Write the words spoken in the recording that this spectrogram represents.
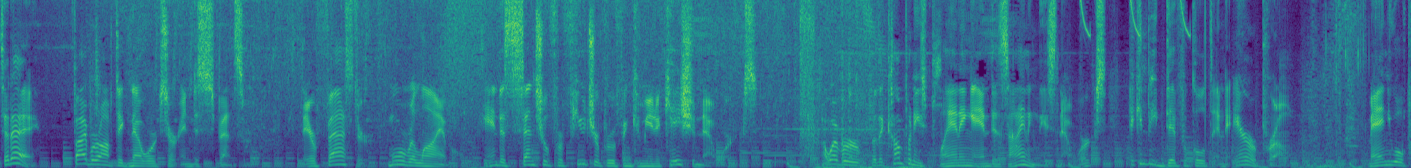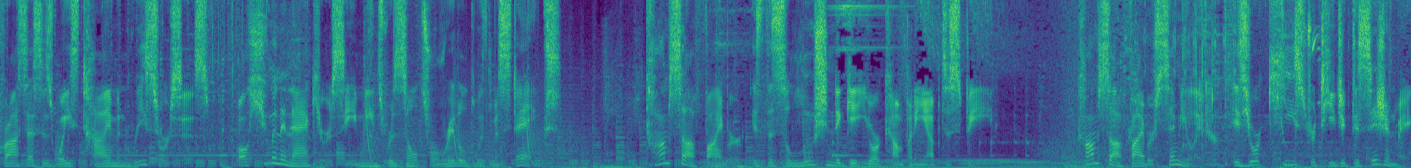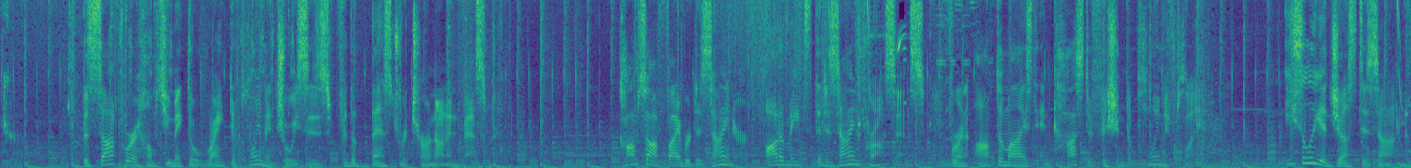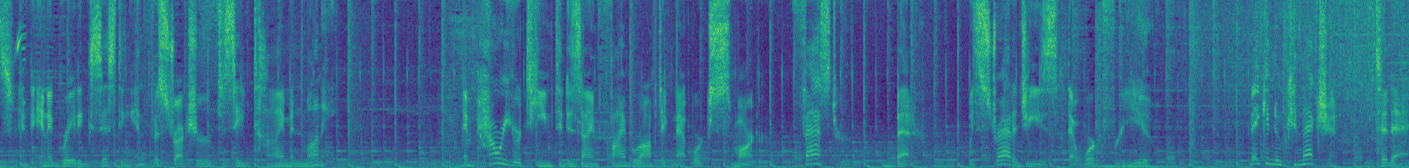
Today, fiber optic networks are indispensable. They are faster, more reliable, and essential for future proofing communication networks. However, for the companies planning and designing these networks, it can be difficult and error prone. Manual processes waste time and resources, while human inaccuracy means results riddled with mistakes. Comsof Fiber is the solution to get your company up to speed. Comsof Fiber Simulator is your key strategic decision maker the software helps you make the right deployment choices for the best return on investment. Comsof Fiber Designer automates the design process for an optimized and cost-efficient deployment plan. Easily adjust designs and integrate existing infrastructure to save time and money. Empower your team to design fiber optic networks smarter, faster, better, with strategies that work for you. Make a new connection today.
